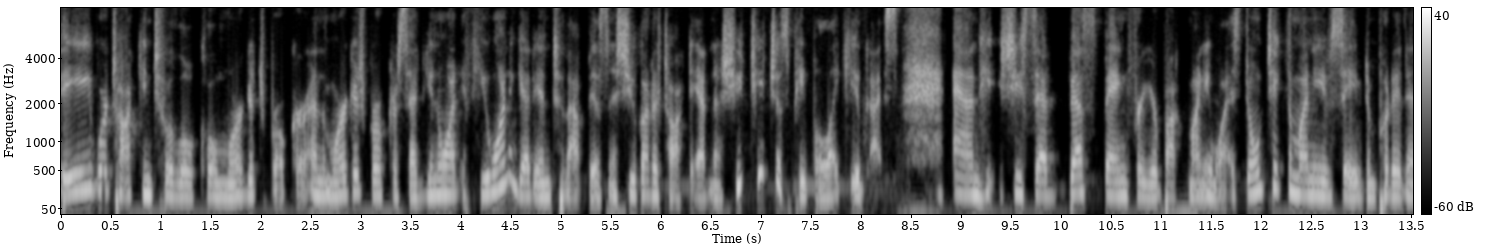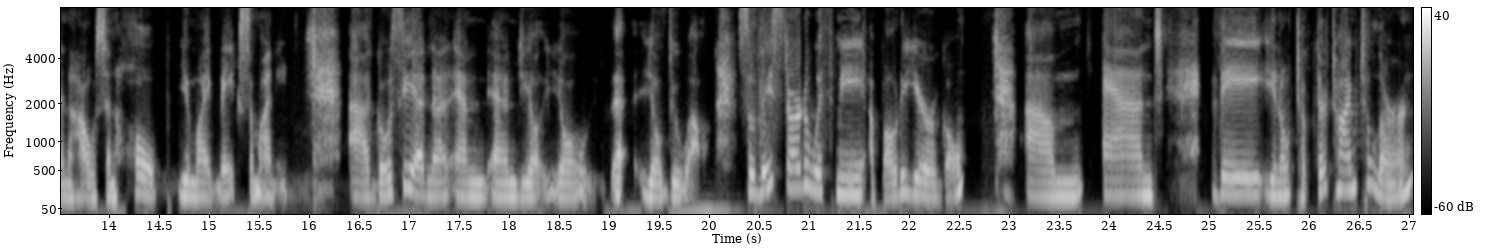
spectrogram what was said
they were talking to a local mortgage broker, and the mortgage broker said, "You know what? If you want to get into that business, you got to talk to Edna. She teaches people like you guys." And he, she said, "Best bang for your buck, money wise. Don't take the money you've saved and put it in a house and hope you might make some money. Uh, go see Edna, and and you'll you'll you'll do well." So they started with me about a year ago. Um, and they you know took their time to learn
